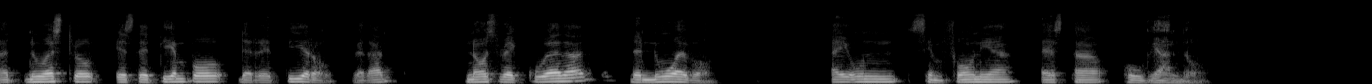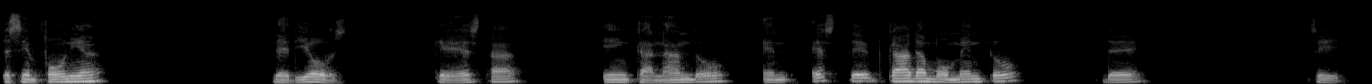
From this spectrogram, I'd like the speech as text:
a nuestro este tiempo de retiro, ¿verdad? Nos recuerda de nuevo. Hay una sinfonía está jugando. de sinfonía de Dios que está encanando en este cada momento de, sí,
